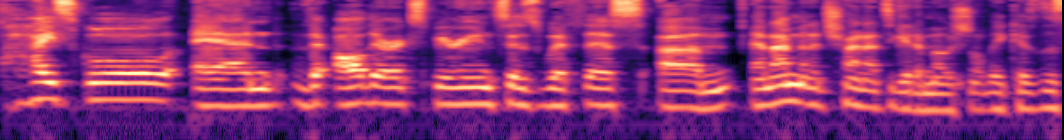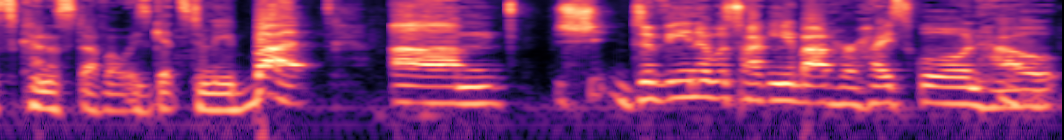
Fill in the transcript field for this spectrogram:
high school and the, all their experiences with this. Um, and I'm going to try not to get emotional because this kind of stuff always gets to me. But um, she, Divina was talking about her high school and how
